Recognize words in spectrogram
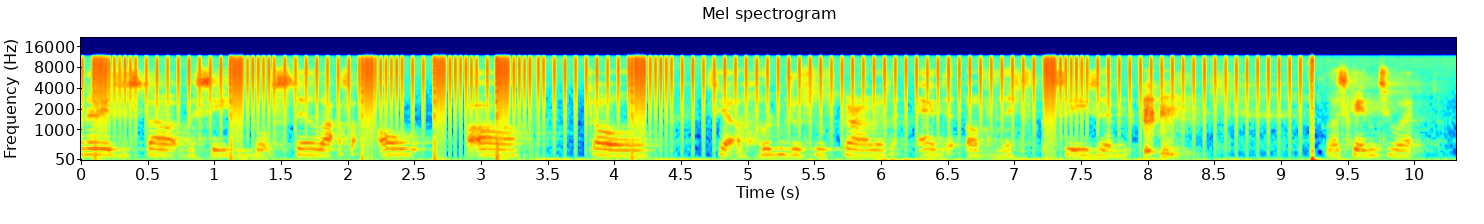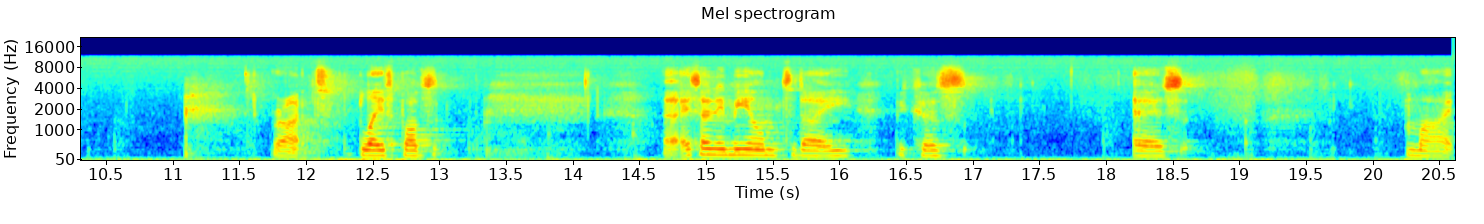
I know it's the start of the season, but still, that's our, our goal to get 100 subscribers end of this season. Let's get into it. Right, Blades Pods. Uh, it's only me on today because as my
